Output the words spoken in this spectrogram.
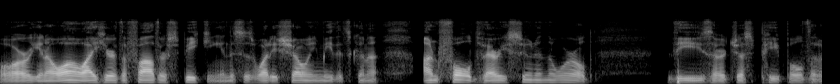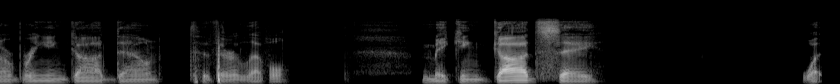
Or, you know, "Oh, I hear the Father speaking and this is what he's showing me that's going to unfold very soon in the world." These are just people that are bringing God down to their level, making God say what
